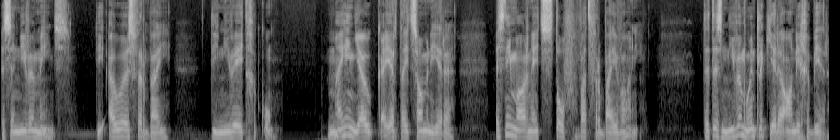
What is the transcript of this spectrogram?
is 'n nuwe mens. Die ou is verby, die nuwe het gekom. My en jou kuiertyd saam met die Here is nie maar net stof wat verbywaan nie. Dit is nuwe moontlikhede aan die gebeur.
